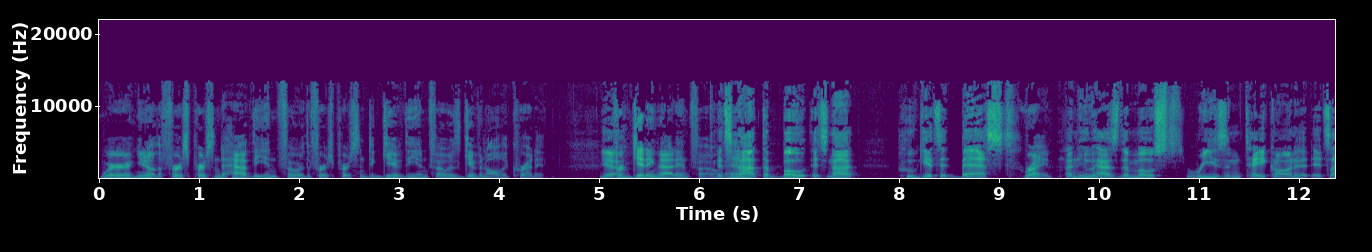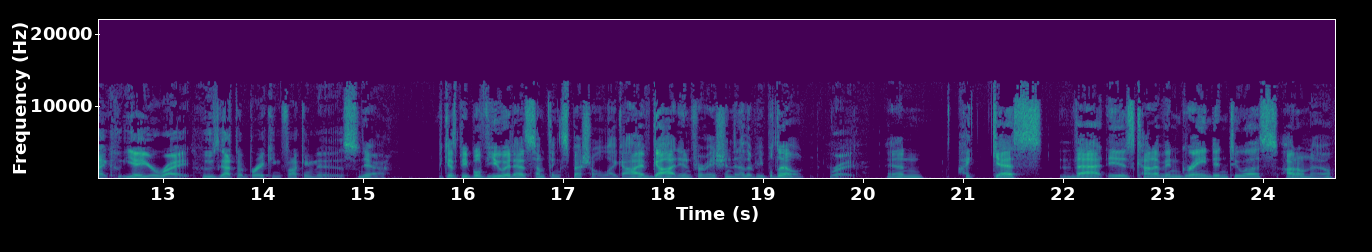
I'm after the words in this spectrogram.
where, you know, the first person to have the info or the first person to give the info is given all the credit Yeah, for getting that info. it's And- not the boat. It's not who gets it best. right. And who has the most reasoned take on it? It's like, yeah, you're right. Who's got the breaking fucking news? Yeah. Because people view it as something special. Like I've got information that other people don't. Right. And I guess that is kind of ingrained into us. I don't know.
